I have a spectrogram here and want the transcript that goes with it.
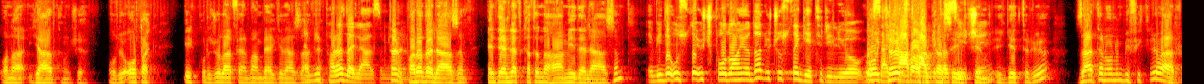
ona yardımcı oluyor. Ortak ilk kurucular ferman belgeler zaten. Yani bir para da lazım yani. Tabii para da lazım. E devlet katında hami de lazım. E bir de usta 3 Polonya'dan 3 usta getiriliyor o mesela kağıt kağıt fabrikası fabrikası için, için. getiriyor. Zaten onun bir fikri var.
